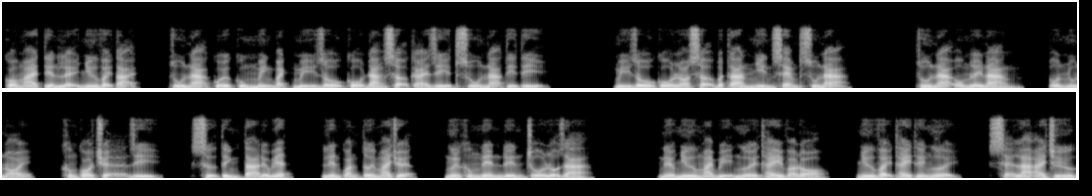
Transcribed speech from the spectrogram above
có mai tiền lệ như vậy tại dù nạ cuối cùng minh bạch mỹ rổ cổ đang sợ cái gì xù nạ tỉ tỉ. Mỹ rổ cổ lo sợ bất an nhìn xem xù nạ. Dù nạ ôm lấy nàng, ôn nu nói, không có chuyện gì, sự tình ta đều biết, liên quan tới mai chuyện, ngươi không nên đến chỗ lộ ra. Nếu như mai bị người thay vào đó như vậy thay thế người, sẽ là ai chứ?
